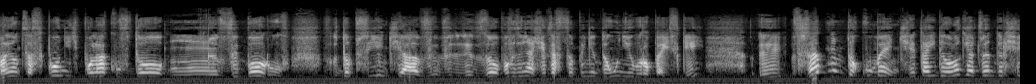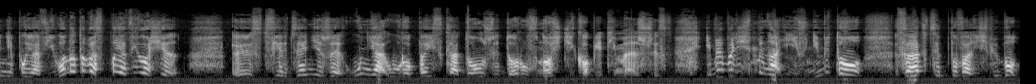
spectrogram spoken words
mająca skłonić Polaków do mm, wyborów, do przyjęcia, do opowiedzenia się za wstąpieniem do Unii Europejskiej. Y, w żadnym dokumencie ta ideologia gender się nie pojawiła, natomiast pojawiło się y, stwierdzenie, że Unia Europejska dąży do równości kobiet i mężczyzn. I my byliśmy naiwni, my to zaakceptowaliśmy, bo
